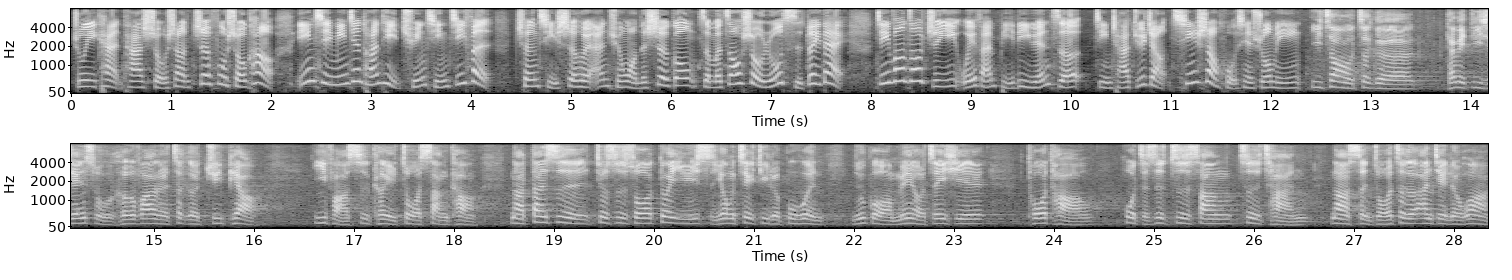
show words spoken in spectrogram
注意看他手上这副手铐，引起民间团体群情激愤，撑起社会安全网的社工怎么遭受如此对待？警方遭质疑违反比例原则，警察局长亲上火线说明：依照这个台北地检署核发的这个拘票，依法是可以做上铐。那但是就是说，对于使用借据的部分，如果没有这些。脱逃或者是自伤自残，那审酌这个案件的话，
